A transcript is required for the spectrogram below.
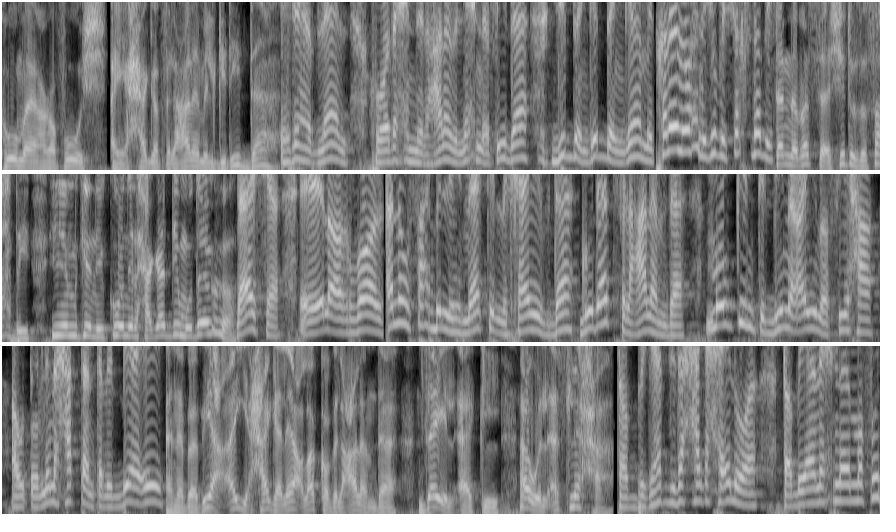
هو ما يعرفوش أي حاجة في العالم الجديد ده. إيه ده يا بلال؟ واضح إن العالم اللي إحنا فيه ده جدا جدا جامد. خلينا نروح نشوف الشخص ده استنى بس يا شيتوس يا صاحبي يمكن يكون الحاجات دي مضرة. باشا إيه الأخبار؟ أنا وصاحبي اللي هناك اللي خايف ده جداد في العالم ده. ممكن تدينا أي نصيحة أو تقول لنا حتى أنت بتبيع إيه؟ أنا ببيع أي حاجة ليها علاقة بالعالم ده زي الأكل أو الأسلحة. طب بجد ده حاجة حلوة. طب يعني إحنا المفروض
